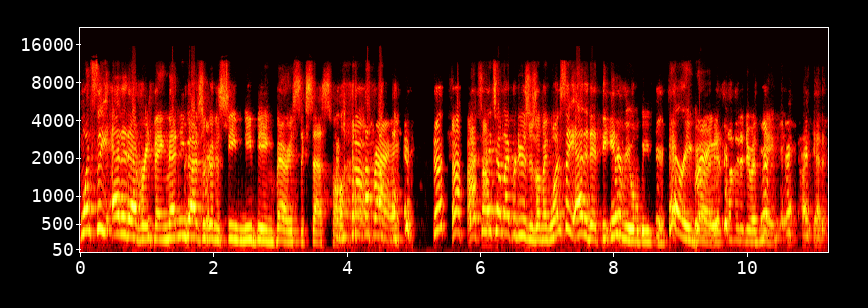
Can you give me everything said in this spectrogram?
once they edit everything, then you guys are going to see me being very successful. right. That's what I tell my producers. I'm like, once they edit it, the interview will be very good. Right. It's nothing to do with me. I get it.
